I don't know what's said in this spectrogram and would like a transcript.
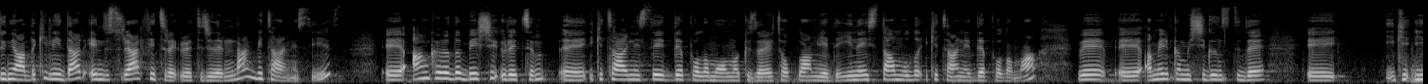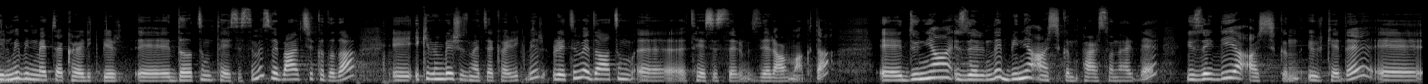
dünyadaki lider endüstriyel filtre üreticilerinden bir tanesiyiz. Ee, Ankara'da 5'i üretim, e, iki tanesi depolama olmak üzere toplam 7. Yine İstanbul'da iki tane depolama ve e, Amerika Michigan City'de e, iki- 20 bin metrekarelik bir e, dağıtım tesisimiz ve Belçika'da da e, 2500 metrekarelik bir üretim ve dağıtım e, tesislerimiz yer almakta. E, dünya üzerinde bini aşkın personelde, 150'ye aşkın ülkede e,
